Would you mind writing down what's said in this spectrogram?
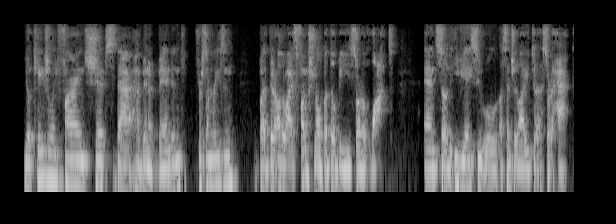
you'll occasionally find ships that have been abandoned for some reason, but they're otherwise functional, but they'll be sort of locked. And so the EVA suit will essentially allow you to sort of hack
